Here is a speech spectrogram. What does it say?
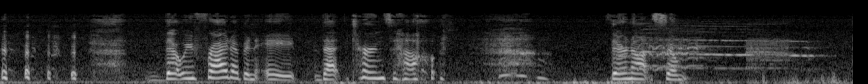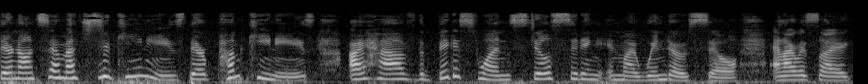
that we fried up and ate. That turns out they're not so they're not so much zucchinis, they're pumpkinis. I have the biggest one still sitting in my windowsill and I was like,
